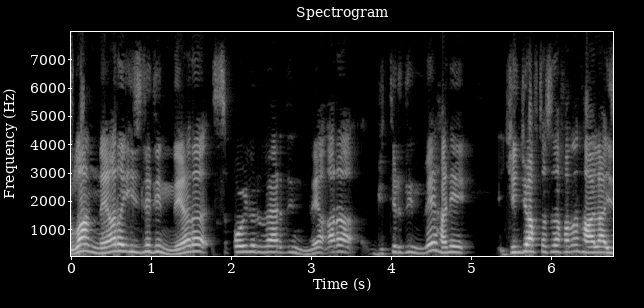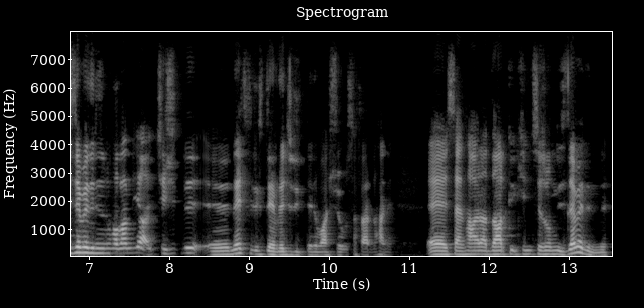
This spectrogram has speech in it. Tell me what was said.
Ulan ne ara izledin, ne ara spoiler verdin, ne ara bitirdin ve hani ikinci haftasında falan hala izlemediniz mi falan diye çeşitli e, Netflix devrecilikleri başlıyor bu sefer de hani. E, sen hala Dark ikinci sezonunu izlemedin mi?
